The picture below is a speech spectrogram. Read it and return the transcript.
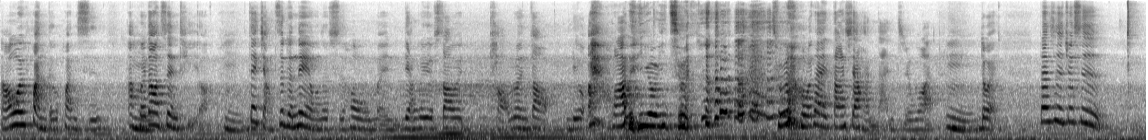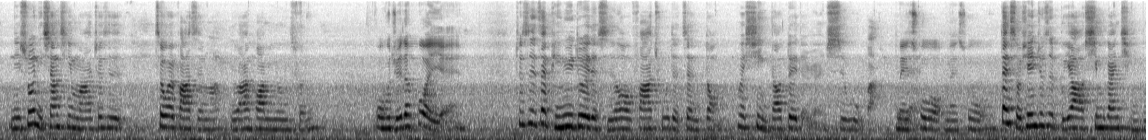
然后会患得患失。那、回到正题哦，嗯，在讲这个内容的时候，我们两个有稍微讨论到柳暗花明又一村，除了活在当下很难之外，嗯，对，但是就是你说你相信吗？就是这会发生吗？柳暗花明又一村，我觉得会耶。就是在频率对的时候发出的震动，会吸引到对的人事物吧？没错，没错。但首先就是不要心不甘情不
